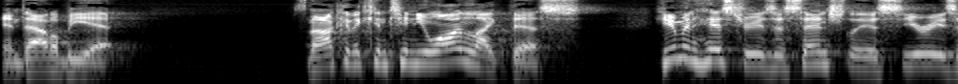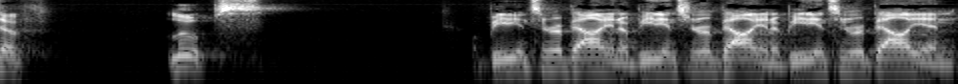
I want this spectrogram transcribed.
and that'll be it. It's not going to continue on like this. Human history is essentially a series of loops obedience and rebellion, obedience and rebellion, obedience and rebellion.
